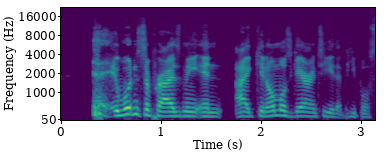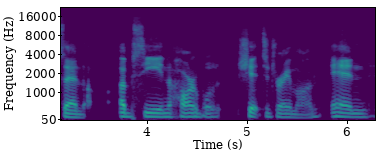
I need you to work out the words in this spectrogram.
it wouldn't surprise me, and I can almost guarantee that people said obscene, horrible shit to Draymond. And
